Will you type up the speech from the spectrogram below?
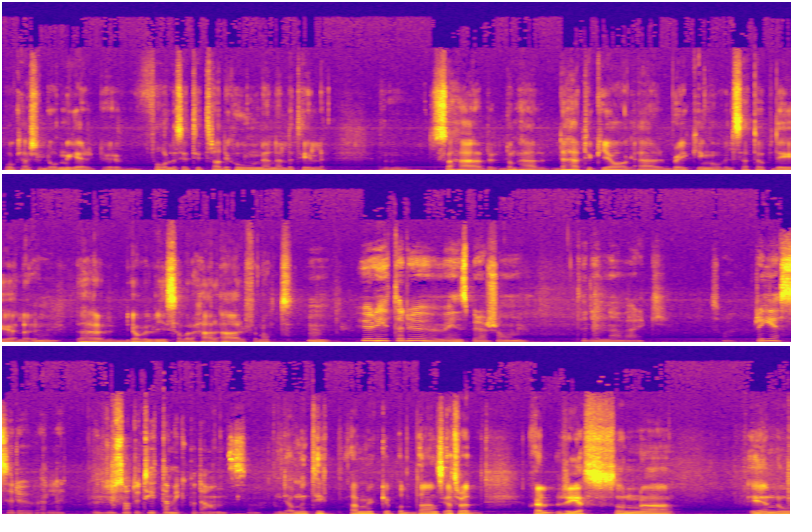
Och kanske då mer eh, förhåller sig till traditionen eller till mm, så här, de här, det här tycker jag är breaking och vill sätta upp det eller Mm. det här, jag vill visa vad det här är för något. Mm. Hur hittar du inspiration till dina verk? Så, reser du eller? Du sa att du tittar mycket på dans. Och, Ja, men titta mycket på dans. Jag tror att själv resorna är nog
